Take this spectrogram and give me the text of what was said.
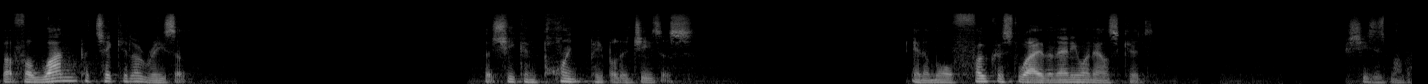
but for one particular reason that she can point people to Jesus in a more focused way than anyone else could. She's his mother.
